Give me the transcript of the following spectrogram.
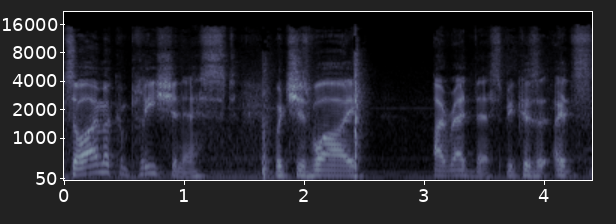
So I'm a completionist, which is why I read this because it's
